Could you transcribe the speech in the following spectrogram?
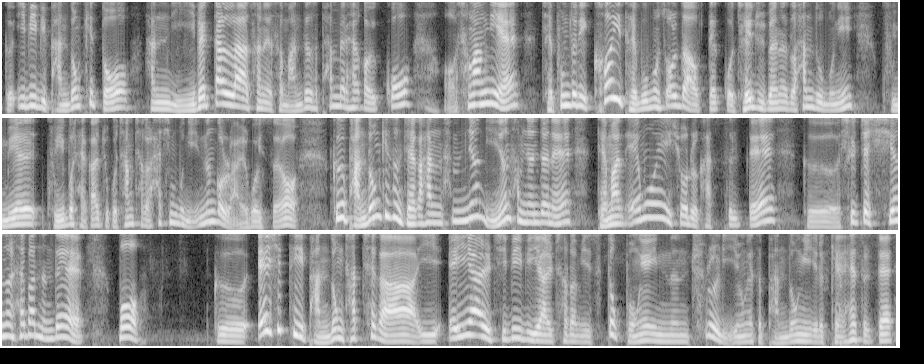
그 EBB 반동 킷도 한 200달러 선에서 만들어서 판매를 하고 있고 어, 성황리에 제품들이 거의 대부분 솔드아웃 됐고 제 주변에도 한두 분이 구매, 구입을 해가지고 장착을 하신 분이 있는 걸로 알고 있어요. 그 반동 킷은 제가 한 3년, 2년, 3년 전에 대만 MOA 쇼를 갔을 때 그 실제 시연을 해봤는데 뭐 그 LCT 반동 자체가 이 AR, GBBR처럼 이 스톡 봉에 있는 추를 이용해서 반동이 이렇게 했을 때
